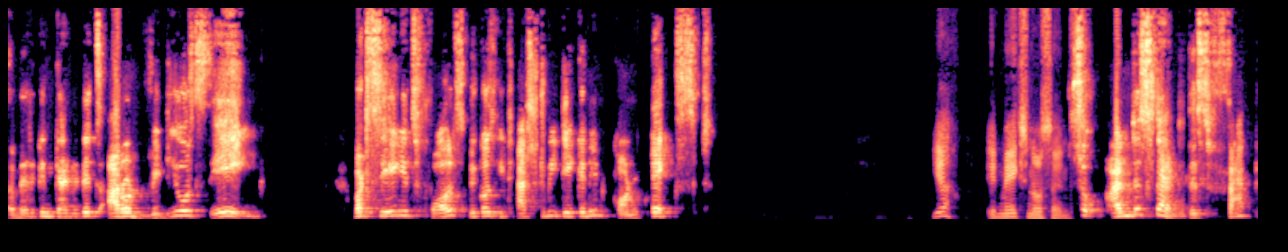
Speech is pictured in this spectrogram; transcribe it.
American candidates are on video saying, but saying it's false because it has to be taken in context. Yeah, it makes no sense. So understand this fact,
